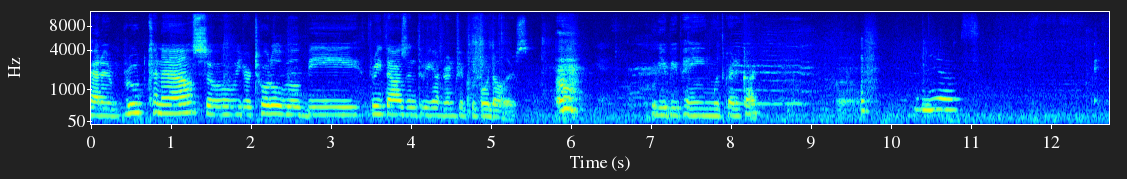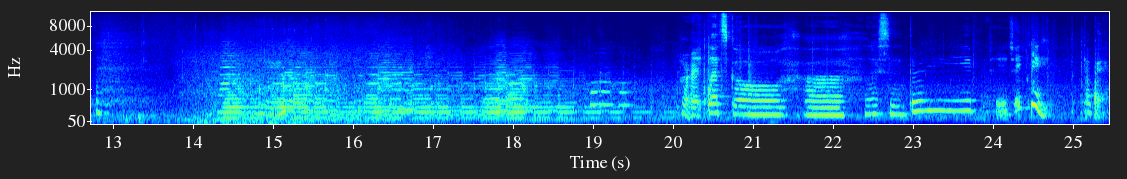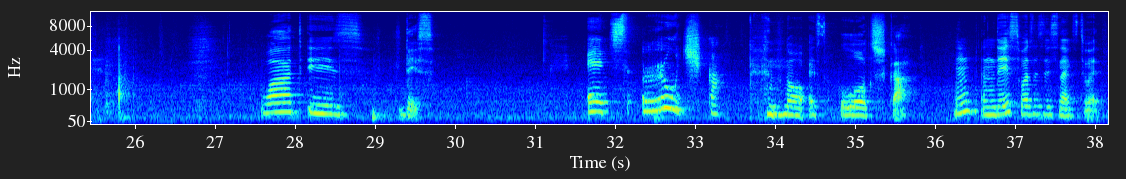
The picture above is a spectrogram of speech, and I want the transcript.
Had a root canal, so your total will be $3,354. will you be paying with credit card? Yes. All right, let's go. Uh, lesson three, page 18. Okay. What is this? It's ruchka. no, it's lochka. Hmm? And this, what is this next to it?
